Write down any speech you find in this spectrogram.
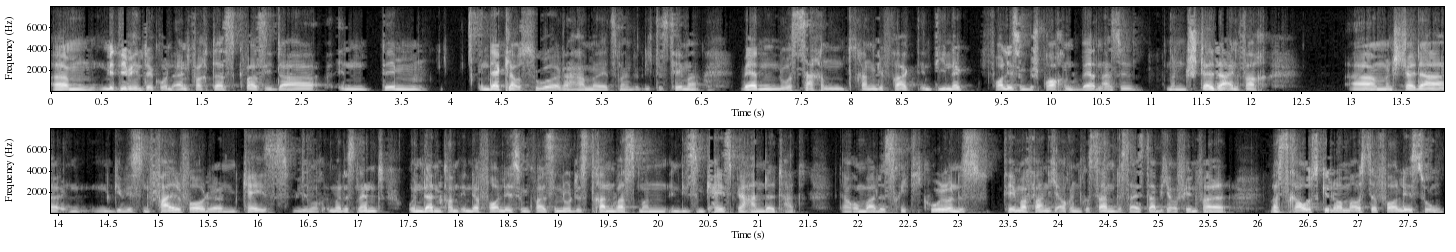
ähm, mit dem Hintergrund einfach, dass quasi da in dem in der Klausur, da haben wir jetzt mal wirklich das Thema, werden nur Sachen dran gefragt, die in der Vorlesung besprochen werden. Also man stellt da einfach, äh, man stellt da einen gewissen Fall vor oder einen Case, wie man auch immer das nennt, und dann kommt in der Vorlesung quasi nur das dran, was man in diesem Case behandelt hat. Darum war das richtig cool und das Thema fand ich auch interessant. Das heißt, da habe ich auf jeden Fall was rausgenommen aus der Vorlesung.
